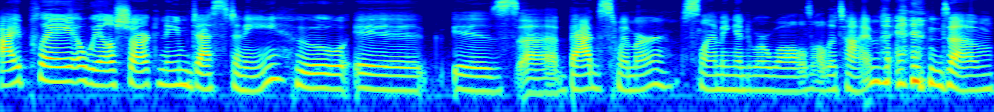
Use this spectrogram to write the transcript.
I play a whale shark named Destiny, who is, is a bad swimmer, slamming into her walls all the time, and um,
